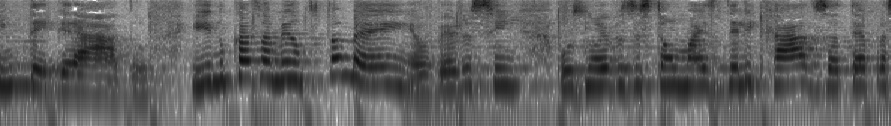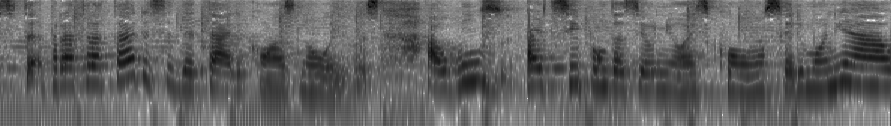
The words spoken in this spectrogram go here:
integrado. E no casamento também eu vejo assim os noivos estão mais delicados até para tratar desse detalhe com as noivas. Alguns participam das reuniões com o cerimonial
